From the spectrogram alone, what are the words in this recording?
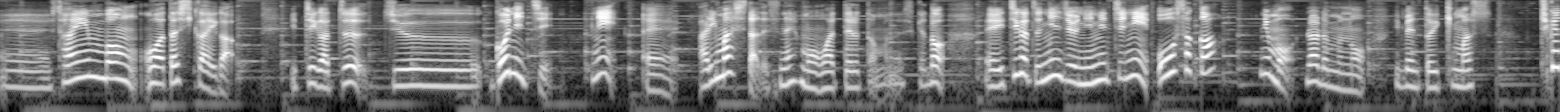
えー、サイン本お渡し会が1月15日に、えー、ありましたですね。もう終わってると思うんですけど、えー、1月22日に大阪にもラルムのイベント行きます。チケッ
